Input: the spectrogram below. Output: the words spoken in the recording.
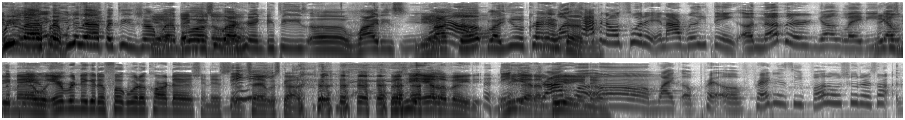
we laugh at we laugh at these young black boys who out here and get these uh whiteys locked up. Like you a crash. What's happening on Twitter? And I really think another young lady niggas be mad with every nigga that fuck with a Kardashian that's Travis Scott because he elevated. He, he, he got a billionaire. A, um, like a, pre- a pregnancy photo shoot or something.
